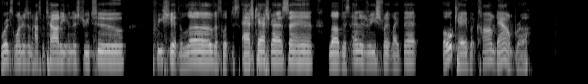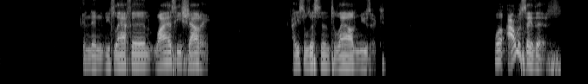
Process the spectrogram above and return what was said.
Works wonders in the hospitality industry too. Appreciate the love. That's what this Ash Cash guy is saying. Love this energy, straight like that. Okay, but calm down, bro. And then he's laughing. Why is he shouting? I used to listen to loud music. Well, I would say this.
